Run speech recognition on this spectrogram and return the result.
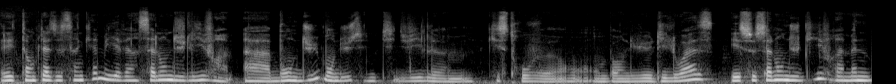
Elle était en classe de 5e et il y avait un salon du livre à Bondu. Bondu, c'est une petite ville euh, qui se trouve en, en banlieue lilloise. Et ce salon du livre amène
